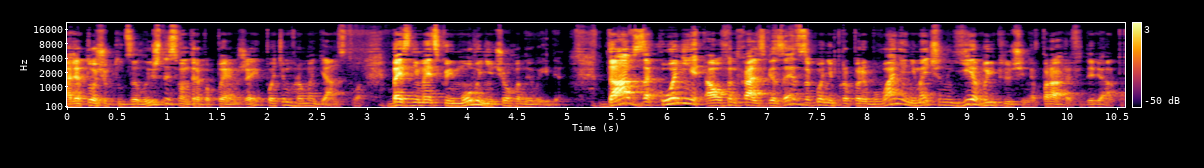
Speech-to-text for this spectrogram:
А для того, щоб тут залишитись, вам треба ПМЖ і потім громадянство. Без німецької мови нічого не вийде. Да, в законі Aufenthaltsgesetz, законі про перебування Німеччини є виключення в параграфі 9.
